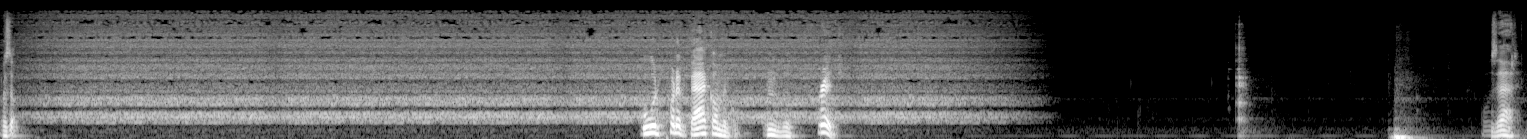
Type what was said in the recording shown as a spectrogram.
Was? Who would put it back on the in the fridge? What was that?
